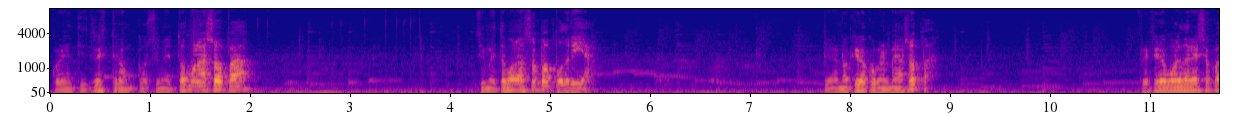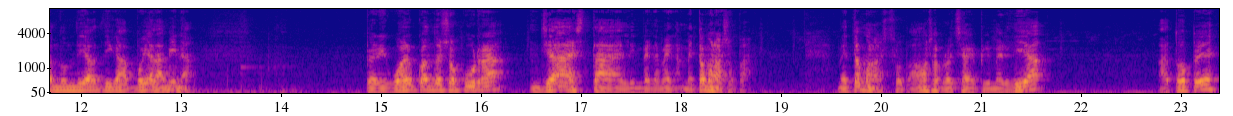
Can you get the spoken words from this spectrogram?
43 troncos. Si me tomo la sopa... Si me tomo la sopa, podría. Pero no quiero comerme la sopa. Prefiero guardar eso cuando un día diga voy a la mina. Pero igual cuando eso ocurra, ya está el invierno. Venga, me tomo la sopa. Me tomo la sopa. Vamos a aprovechar el primer día. A tope.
